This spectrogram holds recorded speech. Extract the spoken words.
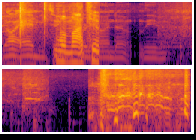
Y'all add me too. Well, my before two-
